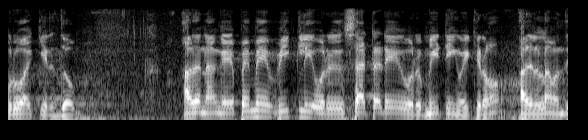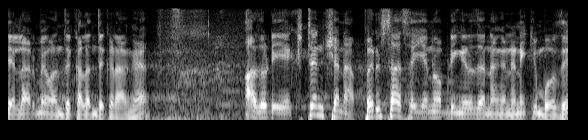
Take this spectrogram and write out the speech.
உருவாக்கியிருந்தோம். அதை நாங்கள் எப்பயுமே வீக்லி ஒரு சாட்டர்டே ஒரு மீட்டிங் வைக்கிறோம். அதிலலாம் வந்து எல்லாருமே வந்து கலந்துக்கிறாங்க. அதோடைய எக்ஸ்டென்ஷனாக பெருசாக செய்யணும் அப்படிங்கிறத நாங்கள் நினைக்கும்போது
